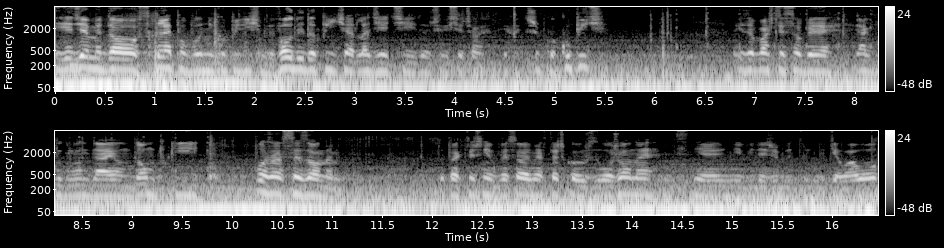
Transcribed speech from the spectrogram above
Jedziemy do sklepu, bo nie kupiliśmy wody do picia dla dzieci. To oczywiście trzeba jechać szybko kupić. I zobaczcie sobie, jak wyglądają dąbki poza sezonem. Tu praktycznie wesołe miasteczko już złożone, nic nie, nie widać, żeby tu nie działało.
